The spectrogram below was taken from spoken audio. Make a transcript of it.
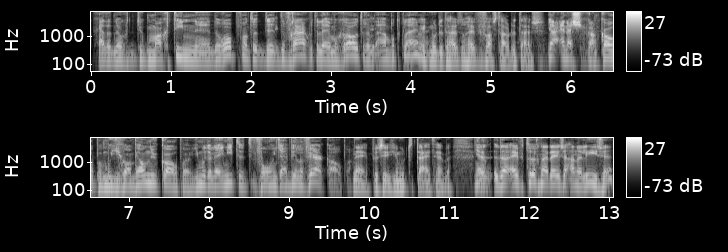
Gaat het nog natuurlijk mag 10 erop. Want de, de, vraag wordt alleen maar groter en het aanbod kleiner. Ik moet het huis nog even vasthouden thuis. Ja, en als je kan kopen, moet je gewoon wel nu kopen. Je moet alleen niet het volgend jaar willen verkopen. Nee, precies. Je moet de tijd hebben. Ja. En dan even terug naar deze analyse.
